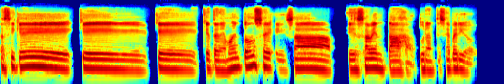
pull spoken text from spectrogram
Así que, que, que, tenemos entonces esa, esa ventaja durante ese periodo.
